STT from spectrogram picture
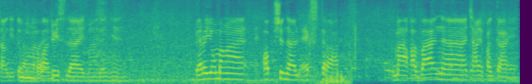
tao dito, Mga mga rides. water slide, mga ganyan. Pero yung mga optional, extra, yung mga kabana, tsaka yung pagkain.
